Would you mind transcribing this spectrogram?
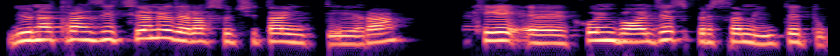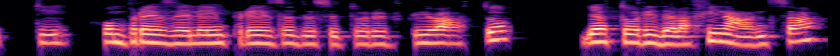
di una transizione della società intera che eh, coinvolge espressamente tutti, comprese le imprese del settore privato, gli attori della finanza,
